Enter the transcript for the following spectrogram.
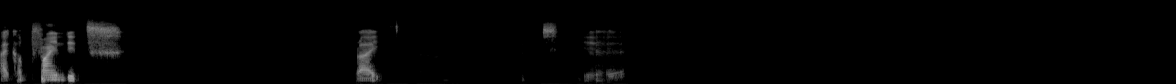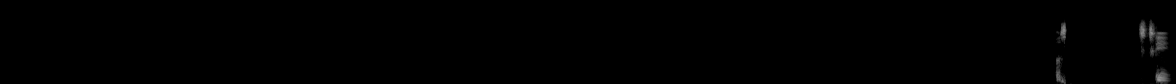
I can find it. Right. Yeah. See.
